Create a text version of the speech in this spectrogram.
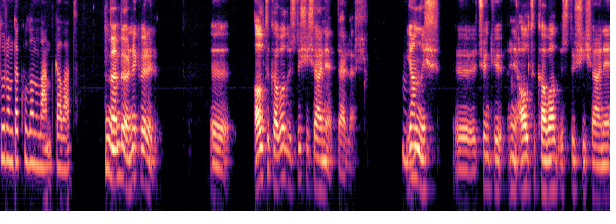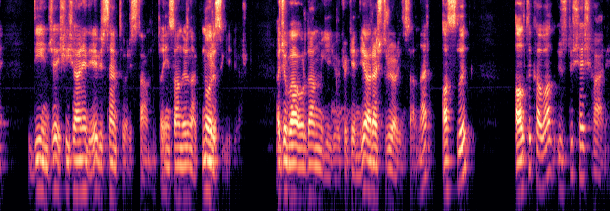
durumda kullanılan galat? Hemen bir örnek verelim. E, altı kaval üstü şişhane derler. Hı-hı. Yanlış. E, çünkü hani altı kaval üstü şişhane deyince şişhane diye bir semt var İstanbul'da. İnsanların aklına orası geliyor. Acaba oradan mı geliyor köken diye araştırıyor insanlar. Aslı altı kaval üstü şeşhane.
